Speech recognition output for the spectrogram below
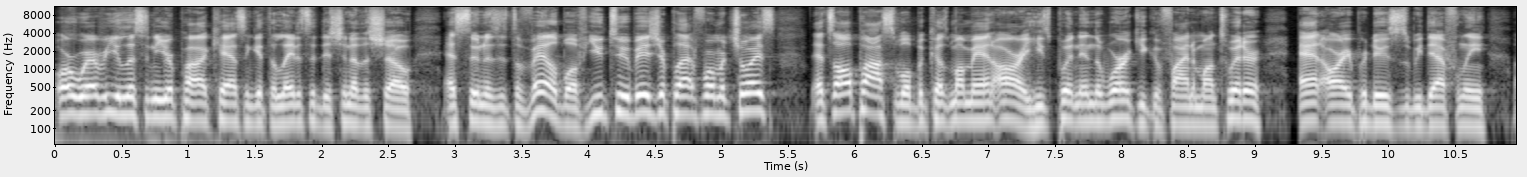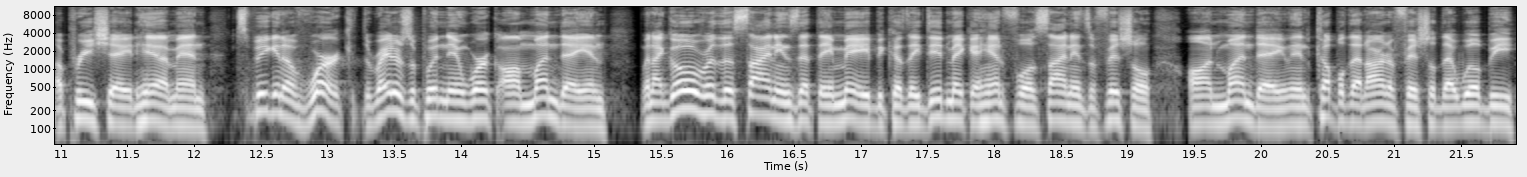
or wherever you listen to your podcast and get the latest edition of the show as soon as it's available. If YouTube is your platform of choice, that's all possible because my man Ari, he's putting in the work. You can find him on Twitter at Ari Produces. We definitely appreciate him. And speaking of work, the Raiders are putting in work on Monday. And when I go over the signings that they made, because they did make a handful of signings official on Monday and a couple that aren't official that will be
